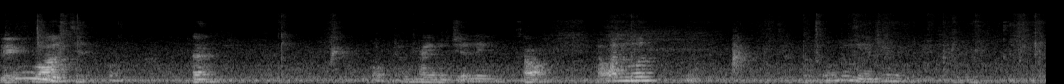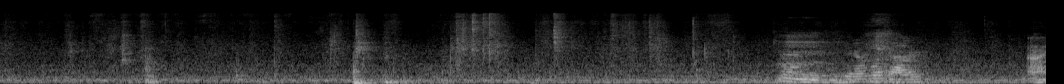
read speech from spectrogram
Ui, quá. Ôi, thằng này một chuyện đi. sáu Tao ăn luôn. Ừ thì nó mất rồi. Ai?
